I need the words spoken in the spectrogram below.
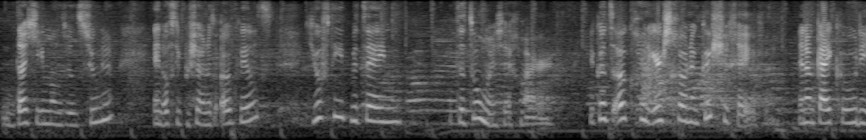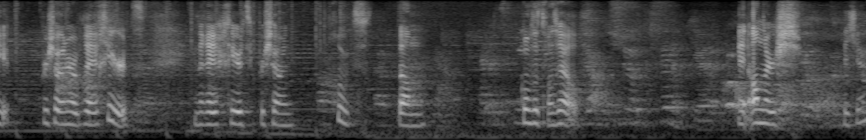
dat je iemand wilt zoenen en of die persoon het ook wilt, je hoeft niet meteen te tongen, zeg maar. Je kunt ook gewoon eerst gewoon een kusje geven en dan kijken hoe die persoon erop reageert. En dan reageert die persoon goed, dan komt het vanzelf. En anders, weet je,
